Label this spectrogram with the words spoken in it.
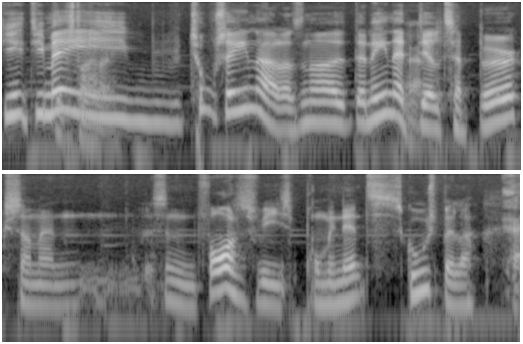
De, de er med i to scener eller sådan noget. Den ene er Ja. ja. Delta Burke, som er en sådan forholdsvis prominent skuespiller. ja,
